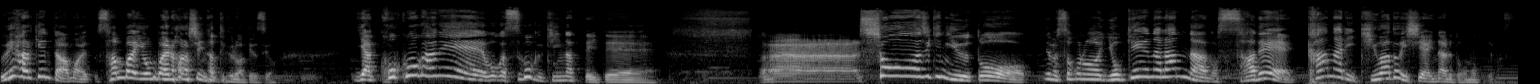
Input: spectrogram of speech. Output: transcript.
上原健太はまあ3倍4倍の話になってくるわけですよ。いや、ここがね、僕はすごく気になっていて、正直に言うと、でもそこの余計なランナーの差で、かなり際どい試合になると思ってます。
